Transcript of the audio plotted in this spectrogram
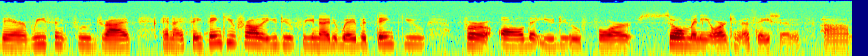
their recent food drive. And I say thank you for all that you do for United Way, but thank you for all that you do for so many organizations. Um,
